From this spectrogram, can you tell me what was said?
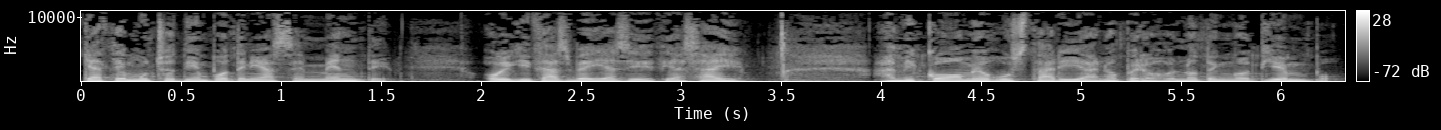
que hace mucho tiempo tenías en mente. O que quizás veías y decías, ay, a mí como me gustaría, ¿no? Pero no tengo tiempo.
